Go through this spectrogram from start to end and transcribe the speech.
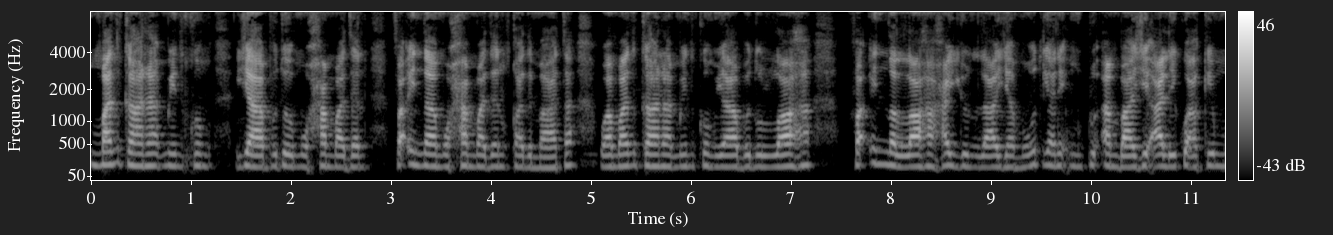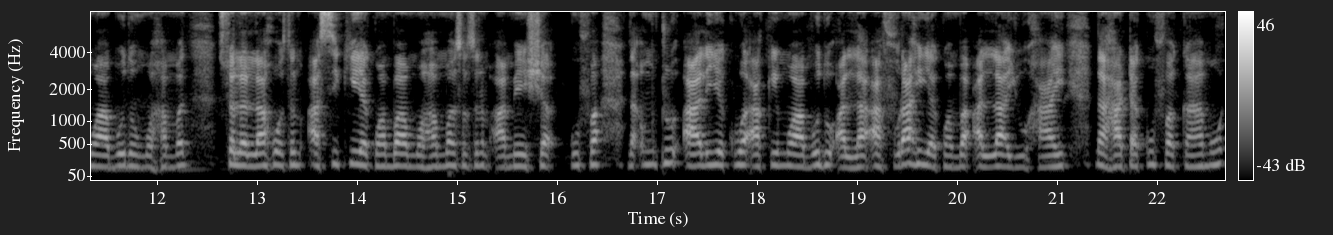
من كان منكم يعبد محمدا فإن محمدا قد مات ومن كان منكم يعبد الله فإن الله حي لا يموت يعني mtu ambaye alikuwa akimwabudu muhammad salllahu wasalam asikie ya kwamba muhammad saa salam amesha kufa na mtu aliyekuwa akimwabudu allah afurahi ya kwamba allah yu hai na hatakufa kamwe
